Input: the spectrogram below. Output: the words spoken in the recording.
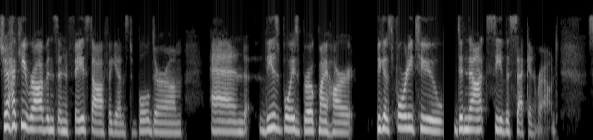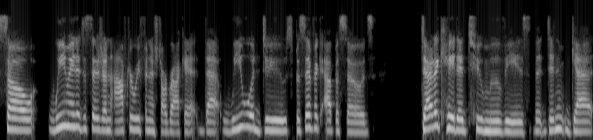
Jackie Robinson faced off against Bull Durham, and these boys broke my heart because 42 did not see the second round. So we made a decision after we finished our bracket that we would do specific episodes dedicated to movies that didn't get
